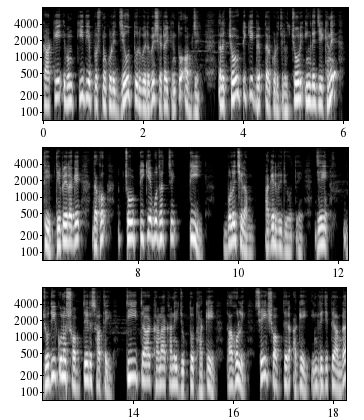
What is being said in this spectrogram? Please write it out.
কাকে এবং কি দিয়ে প্রশ্ন করে যে উত্তর বেরোবে সেটাই কিন্তু অবজেক্ট তাহলে চোরটিকে গ্রেপ্তার করেছিল। চোর ইংরেজি এখানে থিপ থিপের আগে দেখো চোরটিকে বোঝাচ্ছে? টি বলেছিলাম আগের ভিডিওতে যে যদি কোনো শব্দের সাথে টিটা খানাখানি যুক্ত থাকে, তাহলে সেই শব্দের আগে ইংরেজিতে আমরা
